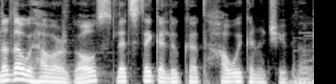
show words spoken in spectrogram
Now that we have our goals, let's take a look at how we can achieve them.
